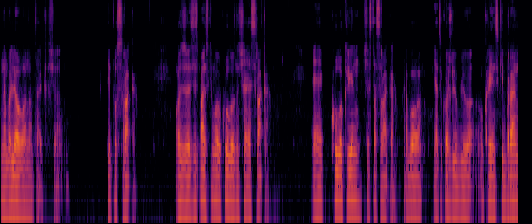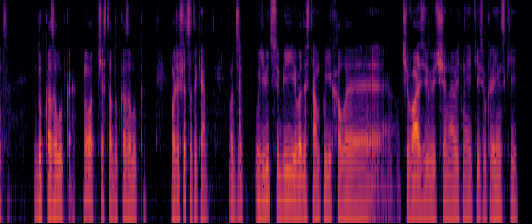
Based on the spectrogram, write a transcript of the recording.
намальовано так, що типу срака. Отже, з іспанської мови куло означає срака. Е, Куло Клін чиста срака. Або я також люблю український бренд Дубка Залубка. Ну от чиста дубка залубка. Отже, що це таке? Отже, уявіть собі, ви десь там поїхали е, чи в Азію, чи навіть на якийсь український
